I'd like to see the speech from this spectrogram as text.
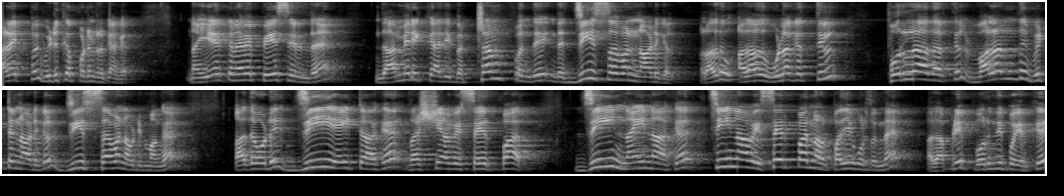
அழைப்பு விடுக்கப்படும் இருக்காங்க. நான் ஏற்கனவே பேசியிருந்தேன். இந்த அமெரிக்க அதிபர் ட்ரம்ப் வந்து இந்த ஜி செவன் நாடுகள் அதாவது அதாவது உலகத்தில் பொருளாதாரத்தில் வளர்ந்து விட்ட நாடுகள் ஜி செவன் அப்படிம்பாங்க. அதோடு ஜி எயிட்டாக ரஷ்யாவை சேர்ப்பார். ஜி நைனாக சீனாவை சேர்ப்பார் ஒரு பதிவு கொடுத்திருந்தேன். அது அப்படியே பொருந்தி போயிருக்கு.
